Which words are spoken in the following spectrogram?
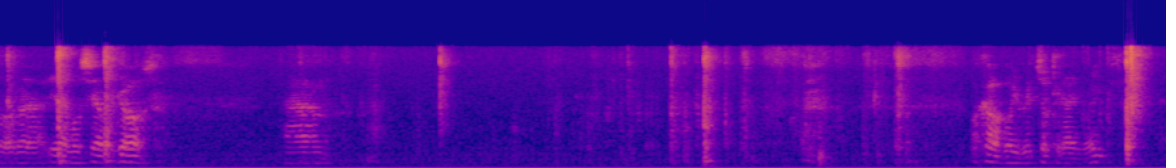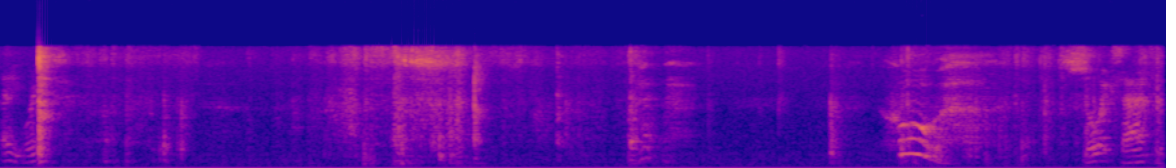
but uh, yeah we'll see how it goes. Um, I can't believe it took it eight weeks. Eight weeks. Whew. So exciting,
